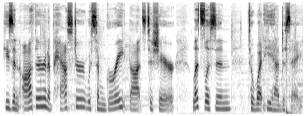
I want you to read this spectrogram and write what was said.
He's an author and a pastor with some great thoughts to share. Let's listen to what he had to say.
